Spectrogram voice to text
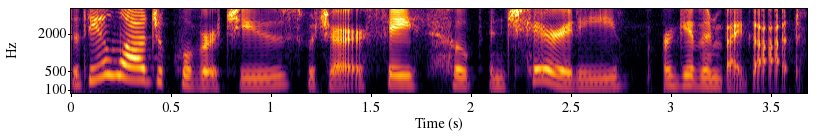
The theological virtues, which are faith, hope, and charity, are given by God.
